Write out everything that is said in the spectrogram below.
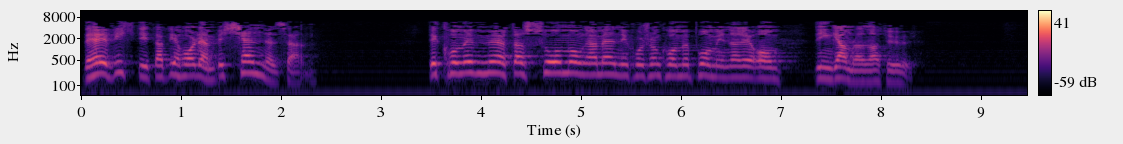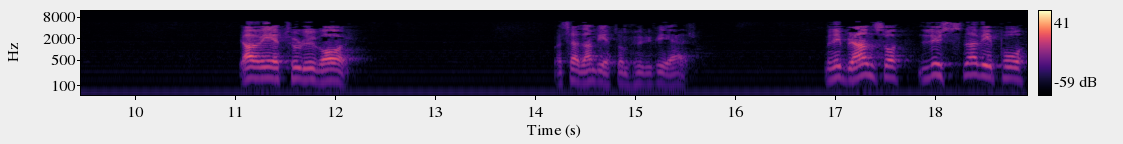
Det här är viktigt att vi har den bekännelsen. Det kommer möta så många människor som kommer påminna dig om din gamla natur. Jag vet hur du var. Men sällan vet de hur vi är. Men ibland så lyssnar vi på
